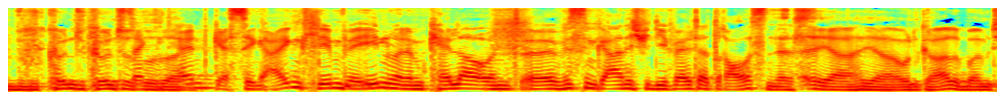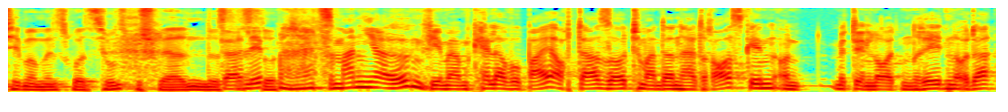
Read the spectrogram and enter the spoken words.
könnte, könnte so sein. Second-Hand-Guessing. Eigentlich leben wir eh nur in einem Keller und äh, wissen gar nicht, wie die Welt da draußen ist. Ja, ja, und gerade beim Thema Menstruationsbeschwerden, das Da lebt so, man als Mann ja irgendwie immer im Keller, wobei auch da sollte man dann halt rausgehen und mit den Leuten reden oder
